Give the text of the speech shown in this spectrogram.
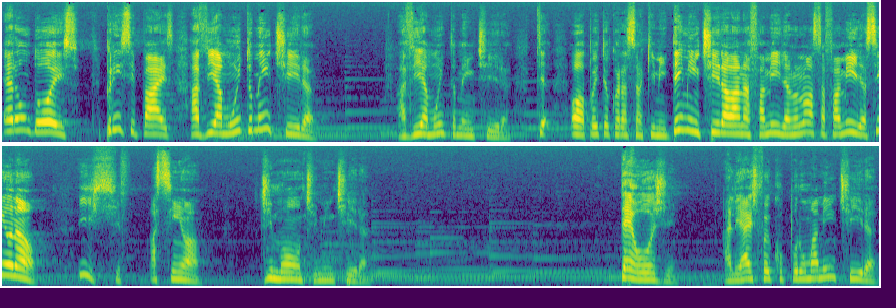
eram dois principais. Havia muito mentira. Havia muita mentira. Ó, põe teu coração aqui em mim. Tem mentira lá na família, na nossa família, sim ou não? Ixi, assim ó, de monte mentira. Até hoje. Aliás, foi por uma mentira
